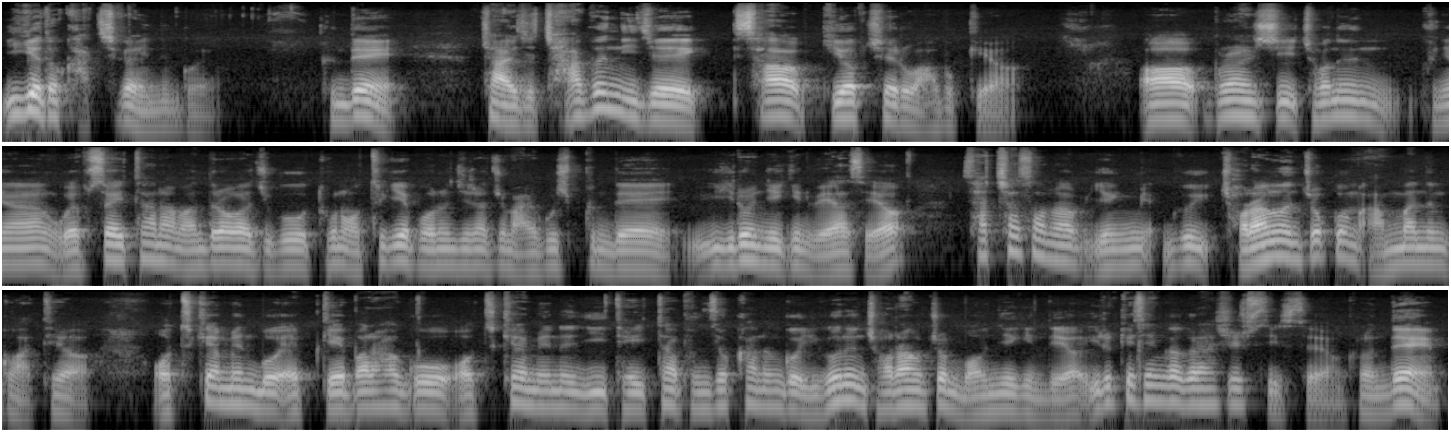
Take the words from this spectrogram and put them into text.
이게 더 가치가 있는 거예요. 근데 자, 이제 작은 이제 사업 기업체로 와볼게요. 아, 브라운 씨, 저는 그냥 웹사이트 하나 만들어가지고 돈 어떻게 버는지나 좀 알고 싶은데 이런 얘기는 왜 하세요? 4차 산업, 그 저랑은 조금 안 맞는 것 같아요. 어떻게 하면 뭐 앱 개발하고 어떻게 하면은 이 데이터 분석하는 거 이거는 저랑 좀 먼 얘기인데요. 이렇게 생각을 하실 수 있어요. 그런데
